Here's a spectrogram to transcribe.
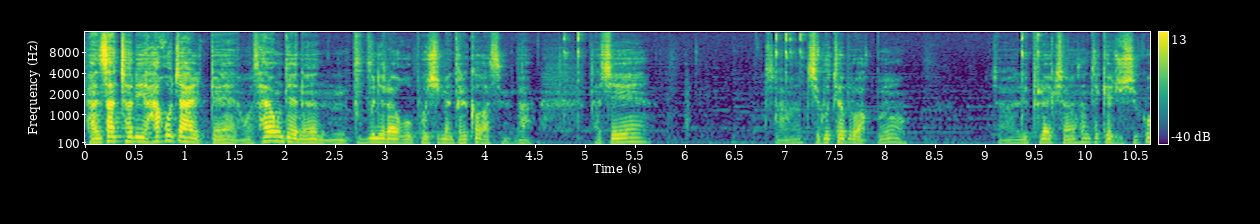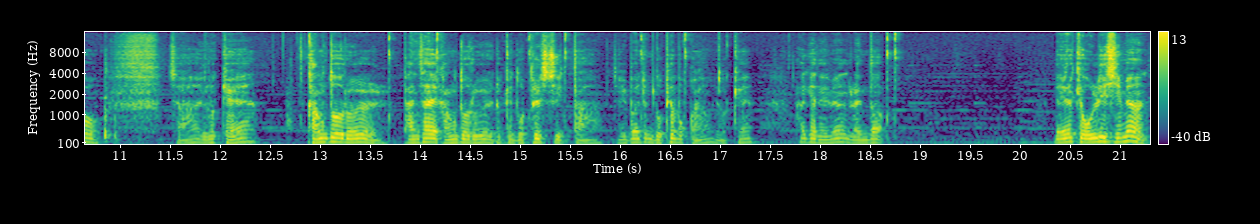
반사 처리하고자 할때 어, 사용되는 음, 부분이라고 보시면 될 것 같습니다. 다시 자 지구 탭으로 왔고요. 자 reflection 선택해 주시고 자 이렇게 강도를 반사의 강도를 이렇게 높일 수 있다. 자, 이번 좀 높여 볼까요? 이렇게 하게 되면 render 네, 이렇게 올리시면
